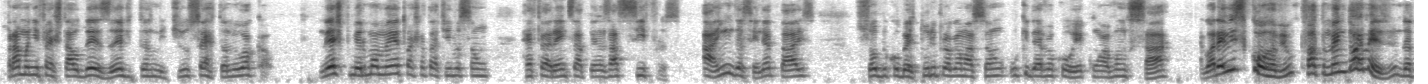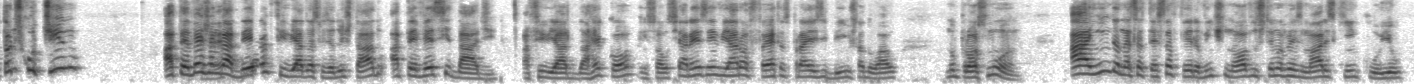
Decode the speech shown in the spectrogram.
para manifestar o desejo de transmitir o certame local. Neste primeiro momento, as tratativas são referentes apenas a cifras, ainda sem detalhes sobre cobertura e programação, o que deve ocorrer com avançar. Agora eu escorra, viu? Falta menos de dois meses. Ainda estão discutindo. A TV é. Jangadeira, filiada da SPC do Estado, a TV Cidade, afiliado da Record, em Solo Cearense, enviaram ofertas para exibir o estadual no próximo ano. Ainda nessa terça-feira, 29, o sistema Vesmares, que incluiu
